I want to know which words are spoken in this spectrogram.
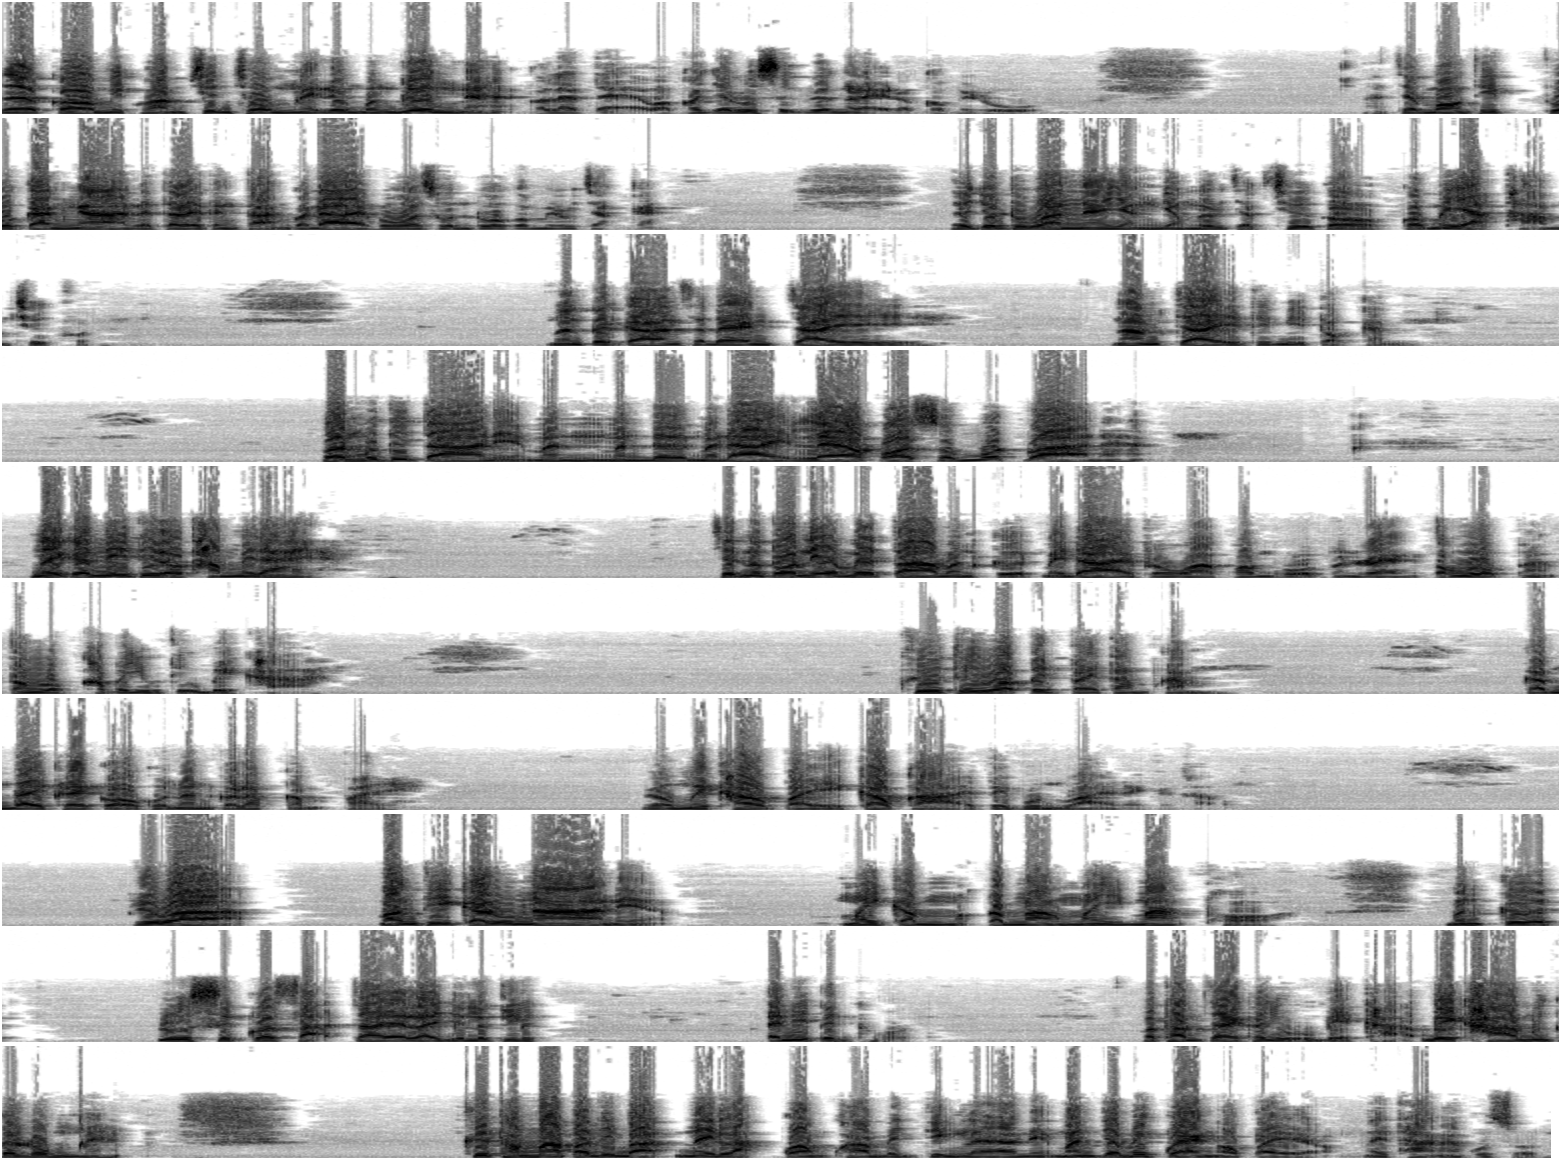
แล้วก็มีความชื่นชมในเรื่องบางเรื่องนะฮะก็แล้วแต่ว่าเขาจะรู้สึกเรื่องอะไรเราก็ไม่รู้ อาจจะมองที่ตัวการงานอะไรต่าง ๆ ก็ได้ เพราะว่าส่วนตัวก็ไม่รู้จักกันแล้วจนทุกวันนะยังยังไม่รู้จักชื่อก็ก็ไม่อยากถามชื่อคน มันเป็นการแสดงใจน้ำใจที่มีต่อกันผลมุติตาเนี่ยมันมันเดินมาได้ แล้วก็สมมติว่านะฮะในกรณีที่เราทำไม่ได้ เช่นตอนนี้เมตตามันเกิดไม่ได้ เพราะว่าความโกรธมันแรงต้องหลบนะต้องหลบเข้าไปอยู่ที่อุเบกขา คือถือว่าเป็นไปตามกรรม กรรมใดใครก่อคนนั้นก็รับกรรมไป เราไม่เข้าไปก้าวกายไปวุ่นวายอะไรกับเขา หรือว่าบางทีกรุณาเนี่ย ไม่กำกำลังไม่มากพอ มันเกิดรู้สึกว่าสะใจอะไรอยู่ลึกๆ อันนี้เป็นโทษพอทำใจเขาอยู่อุเบกขาอุเบกขามันก็ร่มนะฮะ คือธรรมะปฏิบัติในหลักความความเป็นจริงแล้ว เนี่ย มันจะไม่แกว่งออกไปในทางอากุศล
